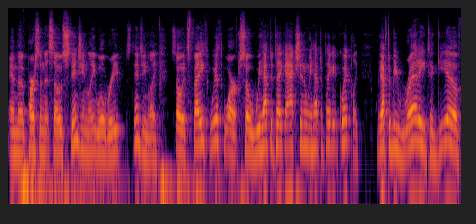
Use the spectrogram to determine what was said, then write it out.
and the person that sows stingingly will reap stingingly. So it's faith with works. So we have to take action and we have to take it quickly. We have to be ready to give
